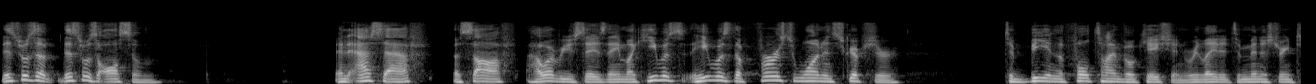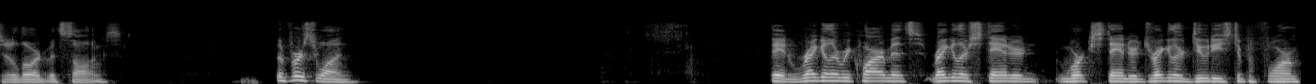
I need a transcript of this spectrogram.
This was a this was awesome. And Asaph, Asaph, however you say his name, like he was he was the first one in scripture to be in the full-time vocation related to ministering to the Lord with songs. The first one. They had regular requirements, regular standard work standards, regular duties to perform.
